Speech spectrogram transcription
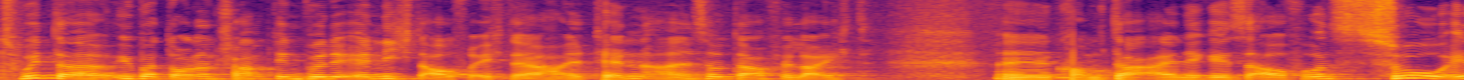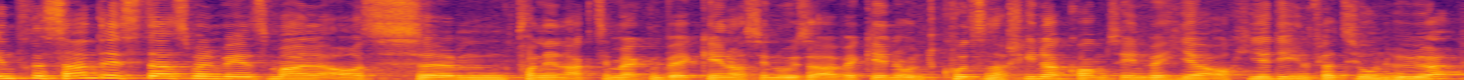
Twitter über Donald Trump, den würde er nicht aufrechterhalten. Also da vielleicht kommt da einiges auf uns zu. Interessant ist das, wenn wir jetzt mal aus, ähm, von den Aktienmärkten weggehen, aus den USA weggehen und kurz nach China kommen, sehen wir hier auch hier die Inflation höher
